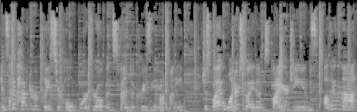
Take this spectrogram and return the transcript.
instead of having to replace your whole wardrobe and spend a crazy amount of money, just buy one or two items, buy your jeans. Other than that,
